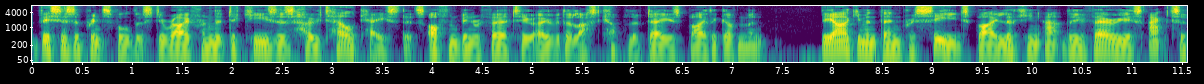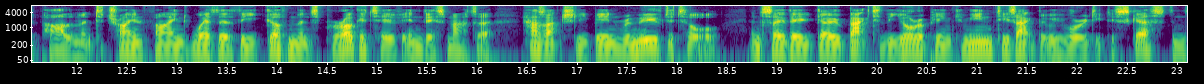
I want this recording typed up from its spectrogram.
This is a principle that's derived from the De Keyser's hotel case that's often been referred to over the last couple of days by the government. The argument then proceeds by looking at the various acts of Parliament to try and find whether the government's prerogative in this matter has actually been removed at all. And so they go back to the European Communities Act that we've already discussed, and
